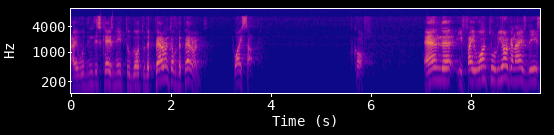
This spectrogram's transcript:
I would in this case need to go to the parent of the parent, twice up, of course. And uh, if I want to reorganize this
